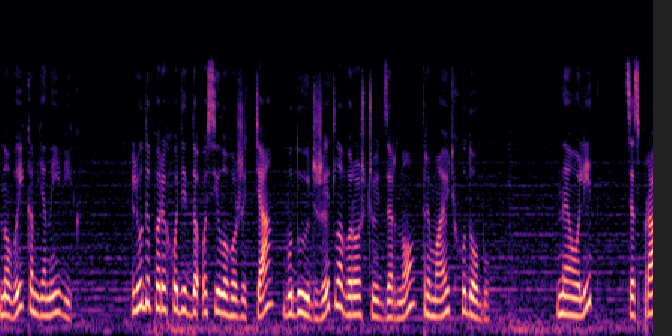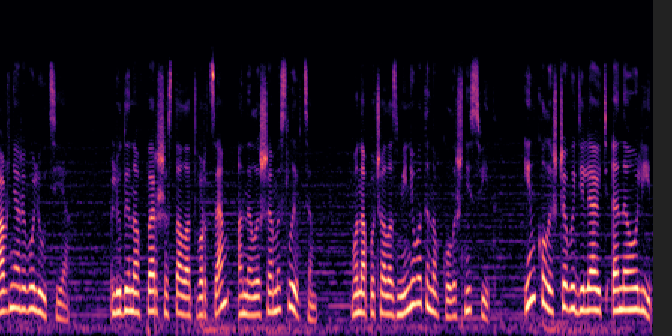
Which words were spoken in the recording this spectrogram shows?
новий кам'яний вік. Люди переходять до осілого життя, будують житла, вирощують зерно, тримають худобу. Неоліт це справжня революція. Людина вперше стала творцем, а не лише мисливцем. Вона почала змінювати навколишній світ. Інколи ще виділяють енеоліт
